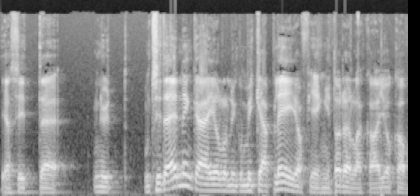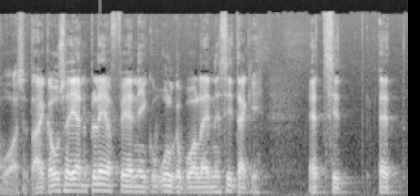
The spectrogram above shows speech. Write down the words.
ja sitten nyt, mutta sitä ennenkään ei ollut niin kuin mikään playoff-jengi todellakaan joka vuosi, että aika usein jäänyt playoffien niin kuin ulkopuolelle ennen sitäkin, että sit, et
